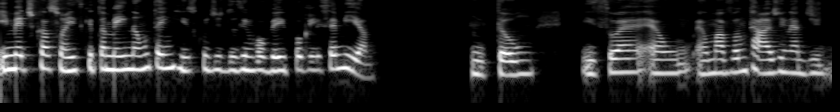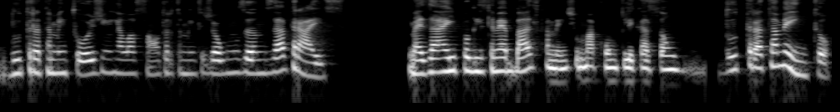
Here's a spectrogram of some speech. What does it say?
e medicações que também não têm risco de desenvolver hipoglicemia. Então, isso é, é, um, é uma vantagem né, de, do tratamento hoje em relação ao tratamento de alguns anos atrás. Mas a hipoglicemia é basicamente uma complicação do tratamento.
